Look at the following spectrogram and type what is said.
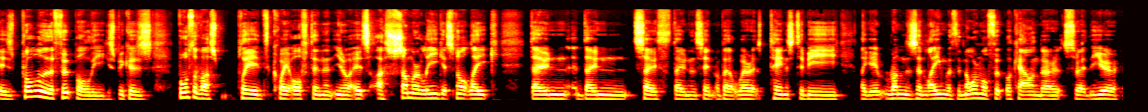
is probably the football leagues because both of us played quite often and you know it's a summer league. It's not like down down south, down in the central belt, where it tends to be like it runs in line with the normal football calendar throughout the year.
